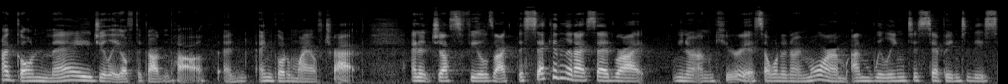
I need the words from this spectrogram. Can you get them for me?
I'd gone majorly off the garden path and, and gotten way off track. And it just feels like the second that I said, right, you know, I'm curious, I want to know more, I'm, I'm willing to step into this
